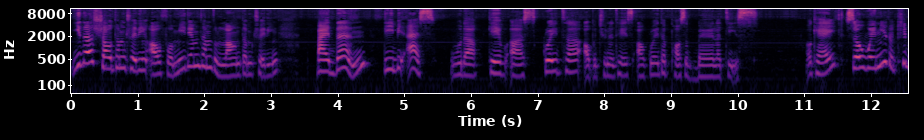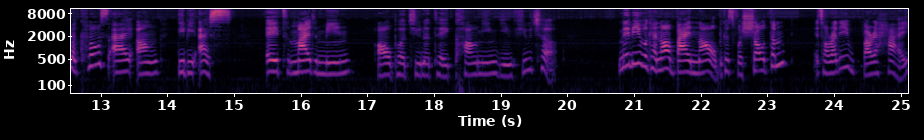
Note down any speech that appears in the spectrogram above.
either short-term trading or for medium-term to long-term trading, by then DBS would uh, give us greater opportunities or greater possibilities. Okay, so we need to keep a close eye on DBS it might mean opportunity coming in future. Maybe we cannot buy now because for short term, it's already very high.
